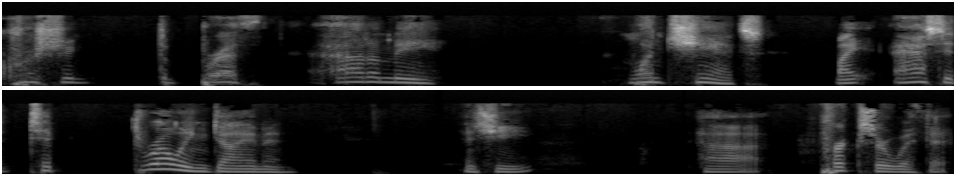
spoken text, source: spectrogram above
crushing the breath out of me. One chance, my acid tip throwing diamond. And she uh, pricks her with it.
